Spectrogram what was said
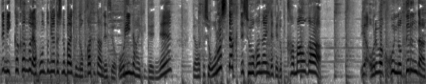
で、3日間ぐらい本当に私のバイクに乗っかってたんですよ。降りないでね。で、私降ろしたくてしょうがないんだけど、カマオが、いや、俺はここに乗ってるんだっ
